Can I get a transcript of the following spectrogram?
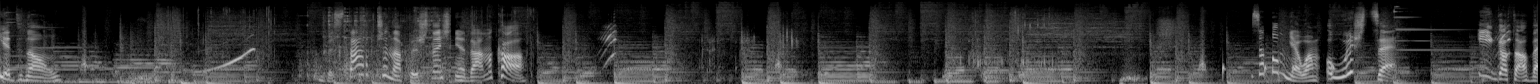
jedną. Wystarczy na pyszne śniadanko. Zapomniałam o łyżce. I gotowe.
